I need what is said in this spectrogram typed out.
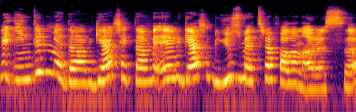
Ve indirmedi abi gerçekten ve ev gerçekten 100 metre falan arası.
